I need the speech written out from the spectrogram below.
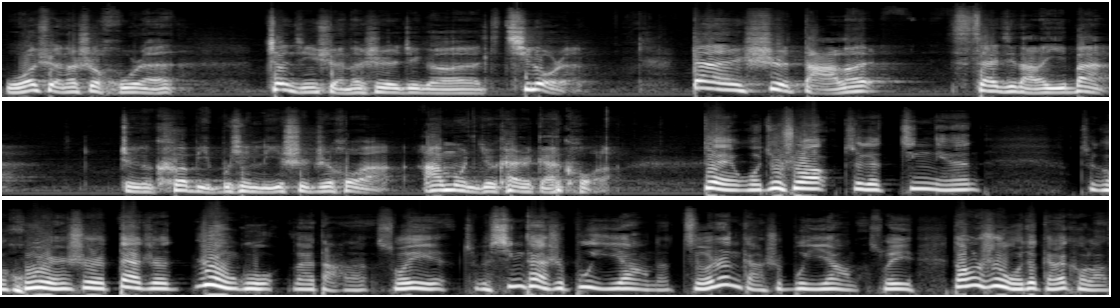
我选的是湖人，正经选的是这个七六人，但是打了。赛季打了一半，这个科比不幸离世之后啊，阿木你就开始改口了。对我就说这个今年这个湖人是带着任务来打的，所以这个心态是不一样的，责任感是不一样的。所以当时我就改口了，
